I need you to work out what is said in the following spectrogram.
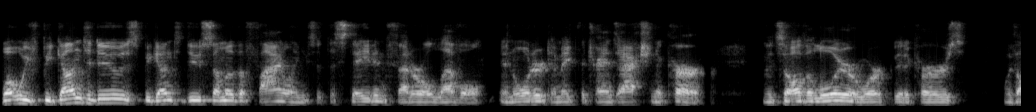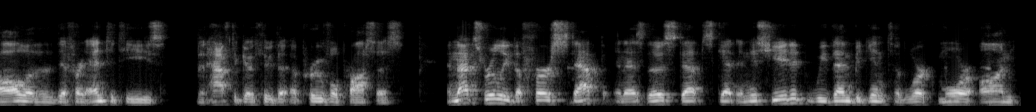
What we've begun to do is begun to do some of the filings at the state and federal level in order to make the transaction occur. It's all the lawyer work that occurs with all of the different entities that have to go through the approval process. And that's really the first step. And as those steps get initiated, we then begin to work more on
